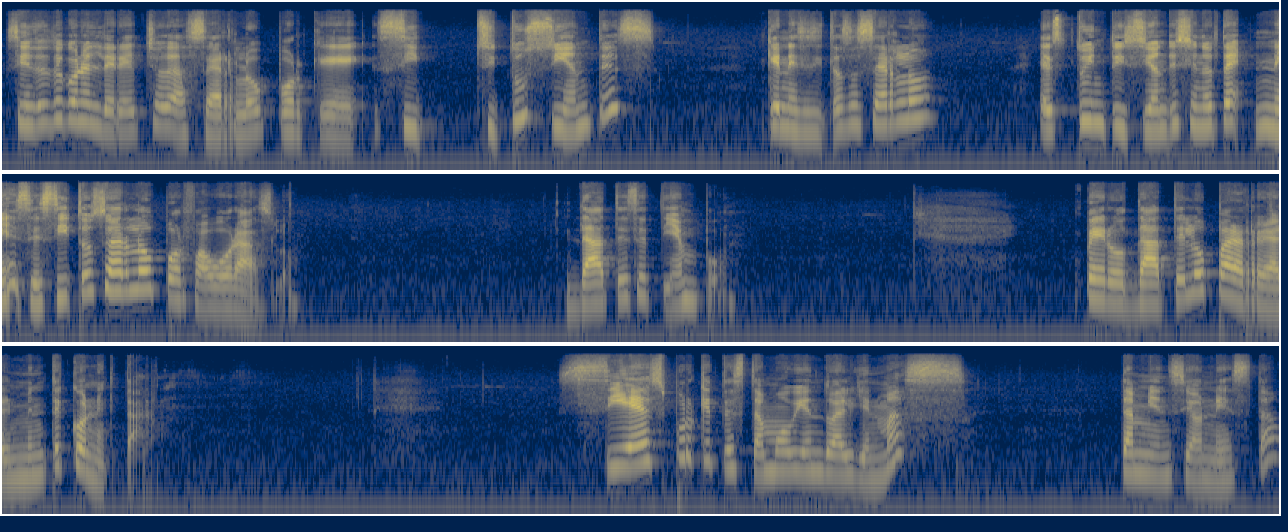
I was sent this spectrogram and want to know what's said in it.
Siéntete con el derecho de hacerlo porque si, si tú sientes que necesitas hacerlo, es tu intuición diciéndote, necesito hacerlo, por favor hazlo. Date ese tiempo. Pero dátelo para realmente conectar. Si es porque te está moviendo alguien más, también sea honesta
